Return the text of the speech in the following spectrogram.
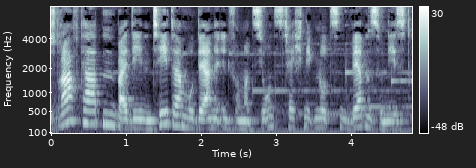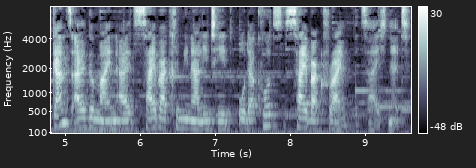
Straftaten, bei denen Täter moderne Informationstechnik nutzen, werden zunächst ganz allgemein als Cyberkriminalität oder kurz Cybercrime bezeichnet.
